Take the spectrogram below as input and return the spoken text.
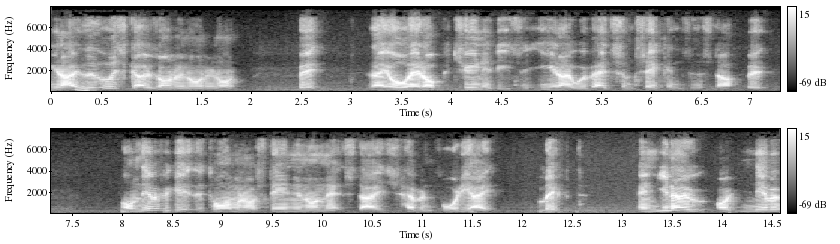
You know the list goes on and on and on. But they all had opportunities. You know we've had some seconds and stuff, but I'll never forget the time when I was standing on that stage having 48 left and you know, I never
